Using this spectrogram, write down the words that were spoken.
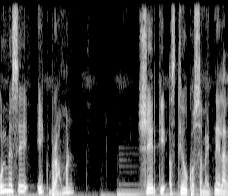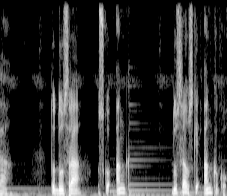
उनमें से एक ब्राह्मण शेर की अस्थियों को समेटने लगा तो दूसरा उसको अंक, दूसरा उसके अंक को,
